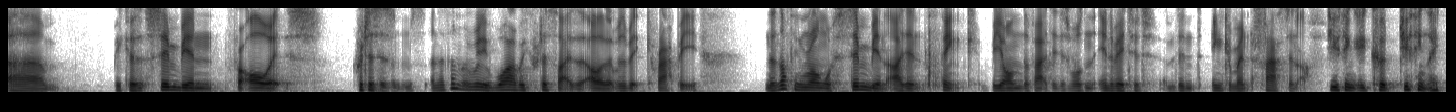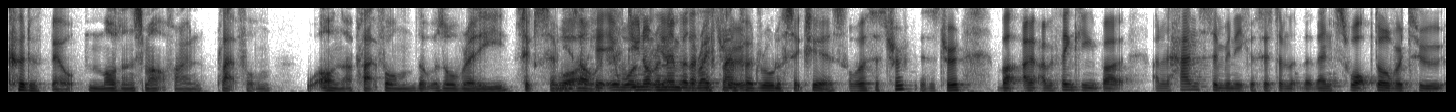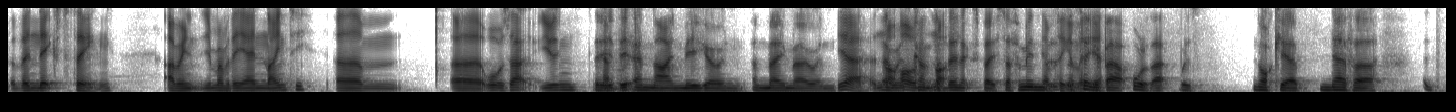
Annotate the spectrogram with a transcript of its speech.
Um, because Symbian, for all its criticisms, and I don't know really why we criticize it, although it was a bit crappy. There's nothing wrong with Symbian, I didn't think, beyond the fact it just wasn't innovated and didn't increment fast enough. Do you think it could? Do you think they could have built a modern smartphone platform on a platform that was already six or seven well, years old? Okay, was, Do you not remember yeah, the Rafe Blandford rule of six years? Well, this is true. This is true. But I, am thinking about an enhanced Symbian ecosystem that, that, then swapped over to the next thing. I mean, you remember the N90? Um, uh, what was that using? The, the N9, MeeGo and, and Maemo, and yeah, and not, was oh, kind of the Linux based stuff. I mean, yeah, the, the thing it, yeah. about all of that was Nokia never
